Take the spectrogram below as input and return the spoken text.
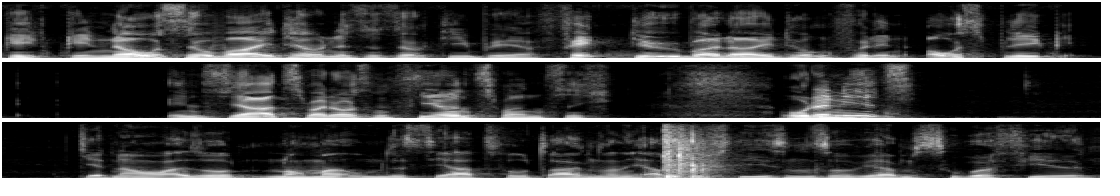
geht genauso weiter und es ist auch die perfekte Überleitung für den Ausblick ins Jahr 2024. Oder Nils? Genau, also nochmal um das Jahr 2023 abzuschließen, so wir haben super viel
